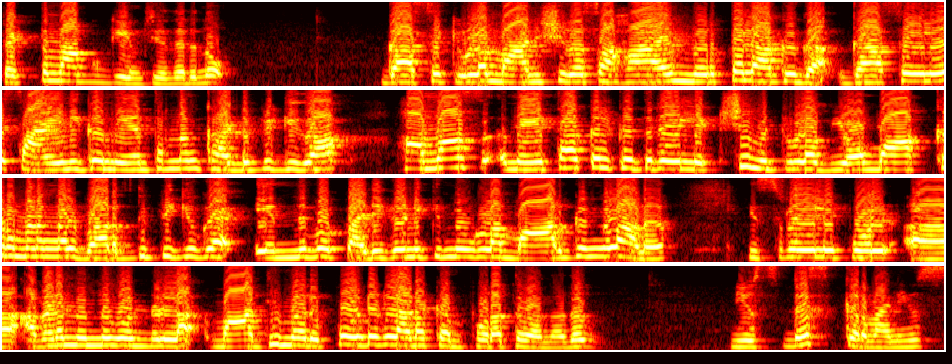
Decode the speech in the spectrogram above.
വ്യക്തമാക്കുകയും ചെയ്തിരുന്നു. ഗാസയ്ക്കുള്ള മാനുഷിക സഹായം നിർത്തലാക്കുക ഗാസയിലെ സൈനിക നിയന്ത്രണം കടുപ്പിക്കുക ഹമാസ് നേതാക്കൾക്കെതിരെ ലക്ഷ്യമിട്ടുള്ള വ്യോമാക്രമണങ്ങൾ വർദ്ധിപ്പിക്കുക എന്നിവ പരിഗണിക്കുന്നതിനുള്ള മാർഗങ്ങളാണ് ഇസ്രയേൽ ഇപ്പോൾ അവിടെ നിന്നുകൊണ്ടുള്ള മാധ്യമ റിപ്പോർട്ടുകളടക്കം പുറത്തു വന്നതും ന്യൂസ് ഡെസ്ക് ന്യൂസ്.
